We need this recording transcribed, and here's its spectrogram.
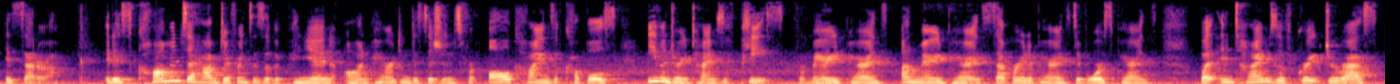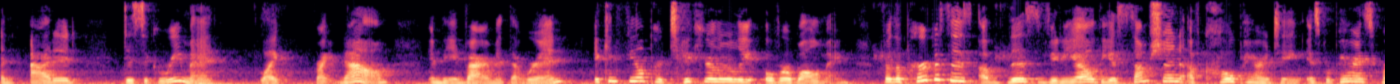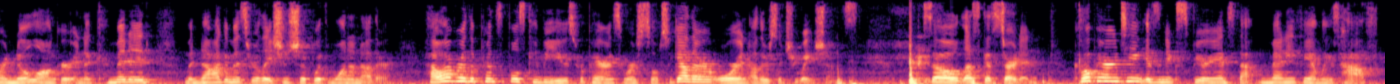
etc. It is common to have differences of opinion on parenting decisions for all kinds of couples, even during times of peace, for married parents, unmarried parents, separated parents, divorced parents. But in times of great duress and added disagreement, like right now in the environment that we're in, it can feel particularly overwhelming. For the purposes of this video, the assumption of co parenting is for parents who are no longer in a committed, monogamous relationship with one another. However, the principles can be used for parents who are still together or in other situations. So let's get started. Co parenting is an experience that many families have.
